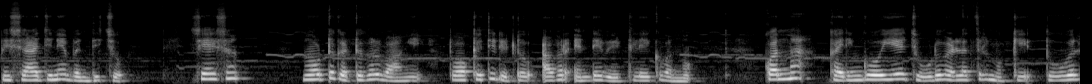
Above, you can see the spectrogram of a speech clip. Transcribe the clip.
പിശാചിനെ ബന്ധിച്ചു. ശേഷം നോട്ടുകെട്ടുകൾ വാങ്ങി പോക്കറ്റിലിട്ടു അവർ എന്റെ വീട്ടിലേക്ക് വന്നു. കൊന്ന കരിങ്കോയിയെ ചൂടുവെള്ളത്തിൽ മുക്കി തൂവൽ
